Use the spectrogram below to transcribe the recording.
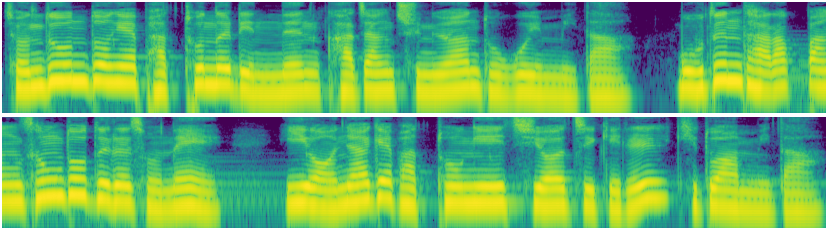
전도 운동의 바톤을 잇는 가장 중요한 도구입니다. 모든 다락방 성도들의 손에 이 언약의 바통이 지어지기를 기도합니다.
